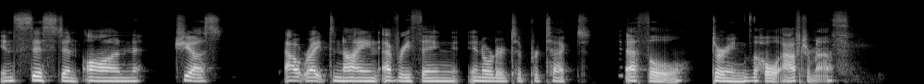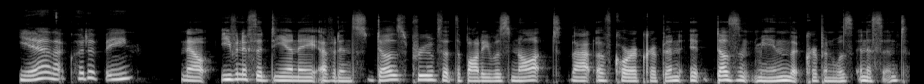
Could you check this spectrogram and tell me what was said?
insistent on just outright denying everything in order to protect Ethel during the whole aftermath. Yeah, that could have been. Now, even if the DNA evidence does prove that the body was not that of Cora Crippen, it doesn't mean that Crippen was innocent,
